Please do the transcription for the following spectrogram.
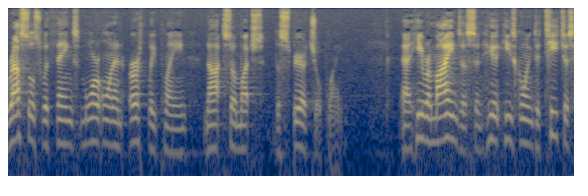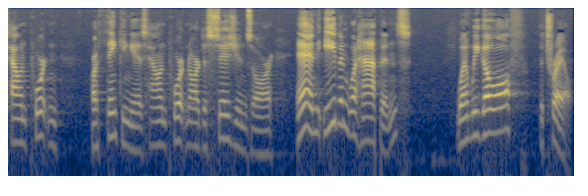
wrestles with things more on an earthly plane, not so much the spiritual plane. Uh, he reminds us, and he, he's going to teach us how important our thinking is, how important our decisions are, and even what happens when we go off the trail.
